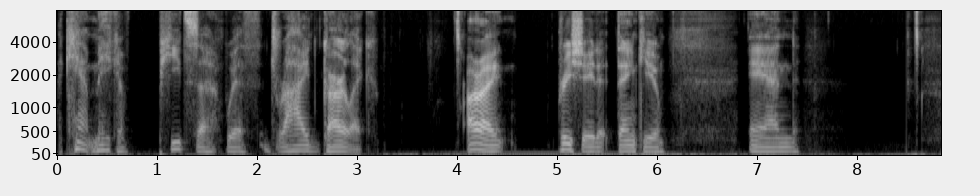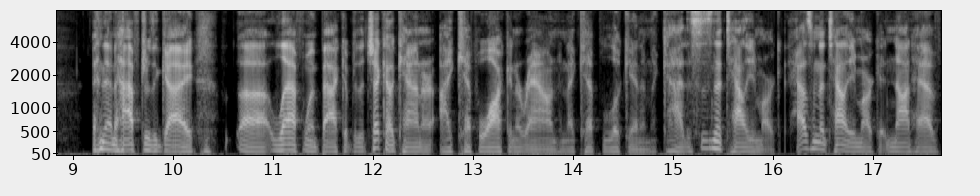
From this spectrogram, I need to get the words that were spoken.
I can't make a pizza with dried garlic. All right, appreciate it. Thank you. And and then after the guy uh, left, went back up to the checkout counter, I kept walking around and I kept looking. I'm like, God, this is an Italian market. How does an Italian market not have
